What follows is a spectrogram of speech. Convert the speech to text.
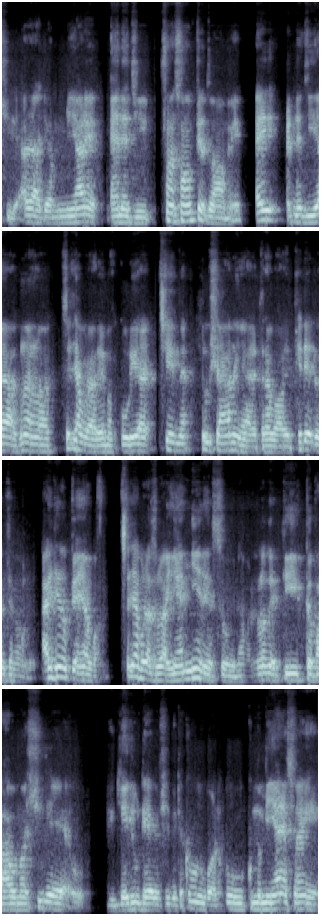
ရှိတယ်အဲ့ဒါကြောင့်မမြင်ရတဲ့ energy transform ဖြစ်သွားမယ်အဲ့ energy ကခုနကစက်ရောက်လာတဲ့မှာကိုရီးယားချင်းနဲ့လှူရှားနေရတဲ့တရားပါဖြစ်တဲ့အတွက်ကျွန်တော်အဲ့ဒီကိုပြန်ရောက်သွား စက်ရောက်လာဆိုတော့အရင်မြင့်နေဆိုရင်တော့လောကဒီကဘာပေါ်မှာရှိတဲ့ဟိုဒီလေလူတွေဖြစ်ပြီးတခုပေါ့နော်ကိုမမြင်ရတဲ့စွမ်းရည်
